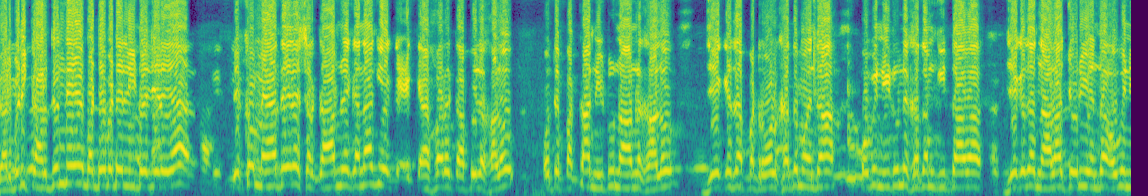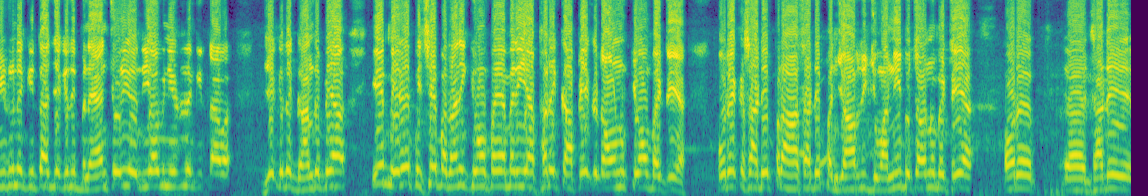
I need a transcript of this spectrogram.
ਗੜਬੜੀ ਕਰ ਦਿੰਦੇ ਆ ਵੱਡੇ ਵੱਡੇ ਲੀਡਰ ਜਿਹੜੇ ਆ। ਦੇਖੋ ਮੈਂ ਤੇ ਸਰਕਾਰ ਨੇ ਕਹਿੰਦਾ ਕਿ ਇੱਕ ਇੱਕ ਐਫਆਰ ਕਾਪੀ ਲਿਖਾ ਲਓ ਉੱਤੇ ਪੱਕਾ ਨੀਟੂ ਨਾਮ ਲਿਖਾ ਲਓ। ਜੇ ਕਿਤੇ ਪੈਟਰੋਲ ਖਤਮ ਹੋ ਜਾਂਦਾ ਉਹ ਵੀ ਨੀਟੂ ਨੇ ਖਤਮ ਕੀਤਾ ਵਾ। ਜੇ ਕਿਤੇ ਨਾਲਾ ਚੋਰੀ ਹੁੰਦਾ ਉਹ ਵੀ ਨੀਟੂ ਨੇ ਕੀਤਾ। ਜੇ ਕਿਤੇ ਬਨੈਣ ਚੋਰੀ ਹੁੰਦੀ ਆ ਉਹ ਵੀ ਨੀਟੂ ਨੇ ਕੀਤਾ ਵਾ। ਜੇ ਕਿਤੇ ਗੰਦ ਪਿਆ ਇਹ ਮੇਰੇ ਪਿੱਛੇ ਪਤਾ ਨਹੀਂ ਕਿਉਂ ਪਿਆ ਮੇਰੀ ਐਫਆਰ ਕਾਪੀ ਕਟਾਉਣ ਨੂੰ ਕਿਉਂ ਬੈਠੇ ਆ? ਔਰ ਇੱਕ ਸਾਡੇ ਭਰਾ ਸਾਡੇ ਪੰਜਾਬ ਦੀ ਜਵਾਨੀ ਬਚਾਉਣ ਨੂੰ ਬੈਠੇ ਆ। ਔਰ ਸਾਡੇ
